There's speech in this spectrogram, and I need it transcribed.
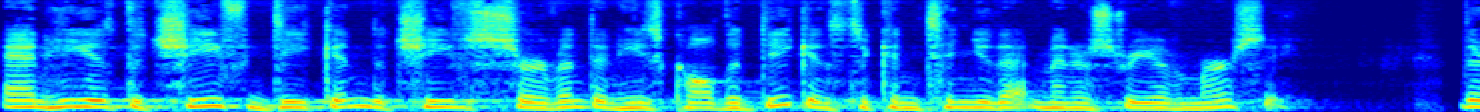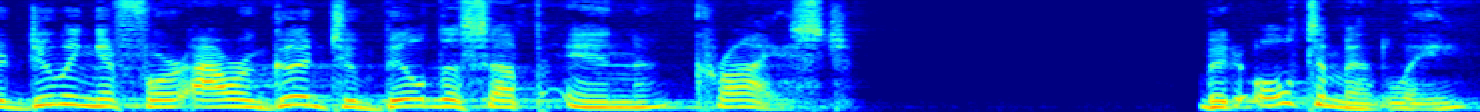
And he is the chief deacon, the chief servant, and he's called the deacons to continue that ministry of mercy. They're doing it for our good to build us up in Christ. But ultimately,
